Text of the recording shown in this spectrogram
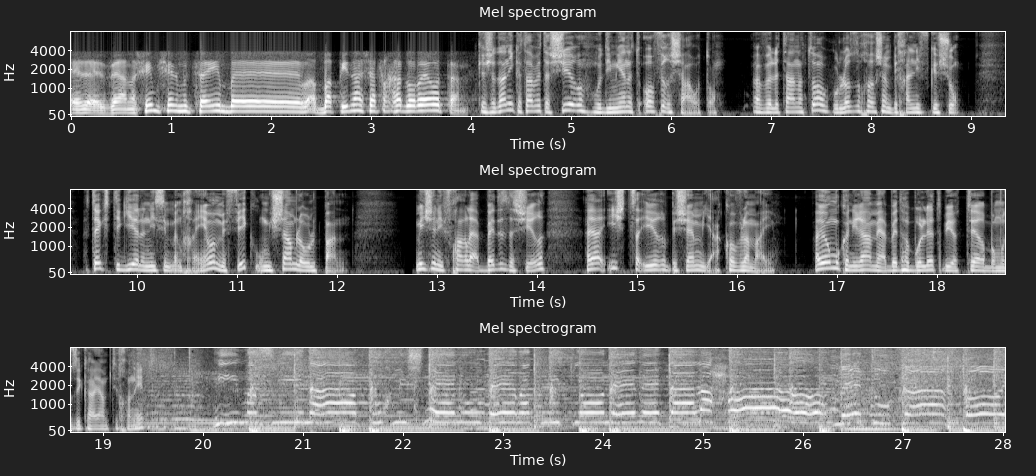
אלה- זה אנשים שנמצאים בפינה שאף אחד לא רואה אותם. כשדני כתב את השיר, הוא דמיין את עופר שר אותו. אבל לטענתו, הוא לא זוכר שהם בכלל נפגשו. הטקסט הגיע לניסים בן חיים, המפיק, ומשם לאולפן. מי שנבחר לעבד את השיר היה איש צעיר בשם יעקב למאי. היום הוא כנראה המעבד הבולט ביותר במוזיקה הים תיכונית, היא מזמינה הפוך לשנינו ורק מתלוננת על החור. מתוקה, אוי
